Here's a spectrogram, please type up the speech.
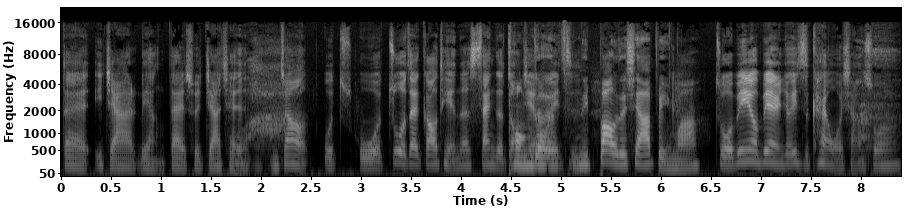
带一家两袋，所以加起来，你知道我我坐在高铁那三个中间位置，你抱着虾饼吗？左边右边人就一直看我，想说。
